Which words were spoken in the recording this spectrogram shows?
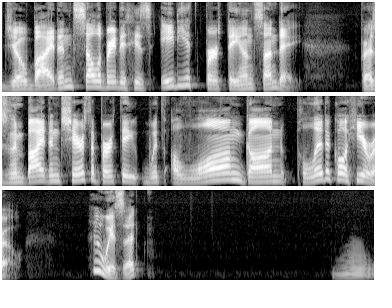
Joe Biden celebrated his 80th birthday on Sunday. President Biden shares a birthday with a long gone political hero. Who is it? Am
